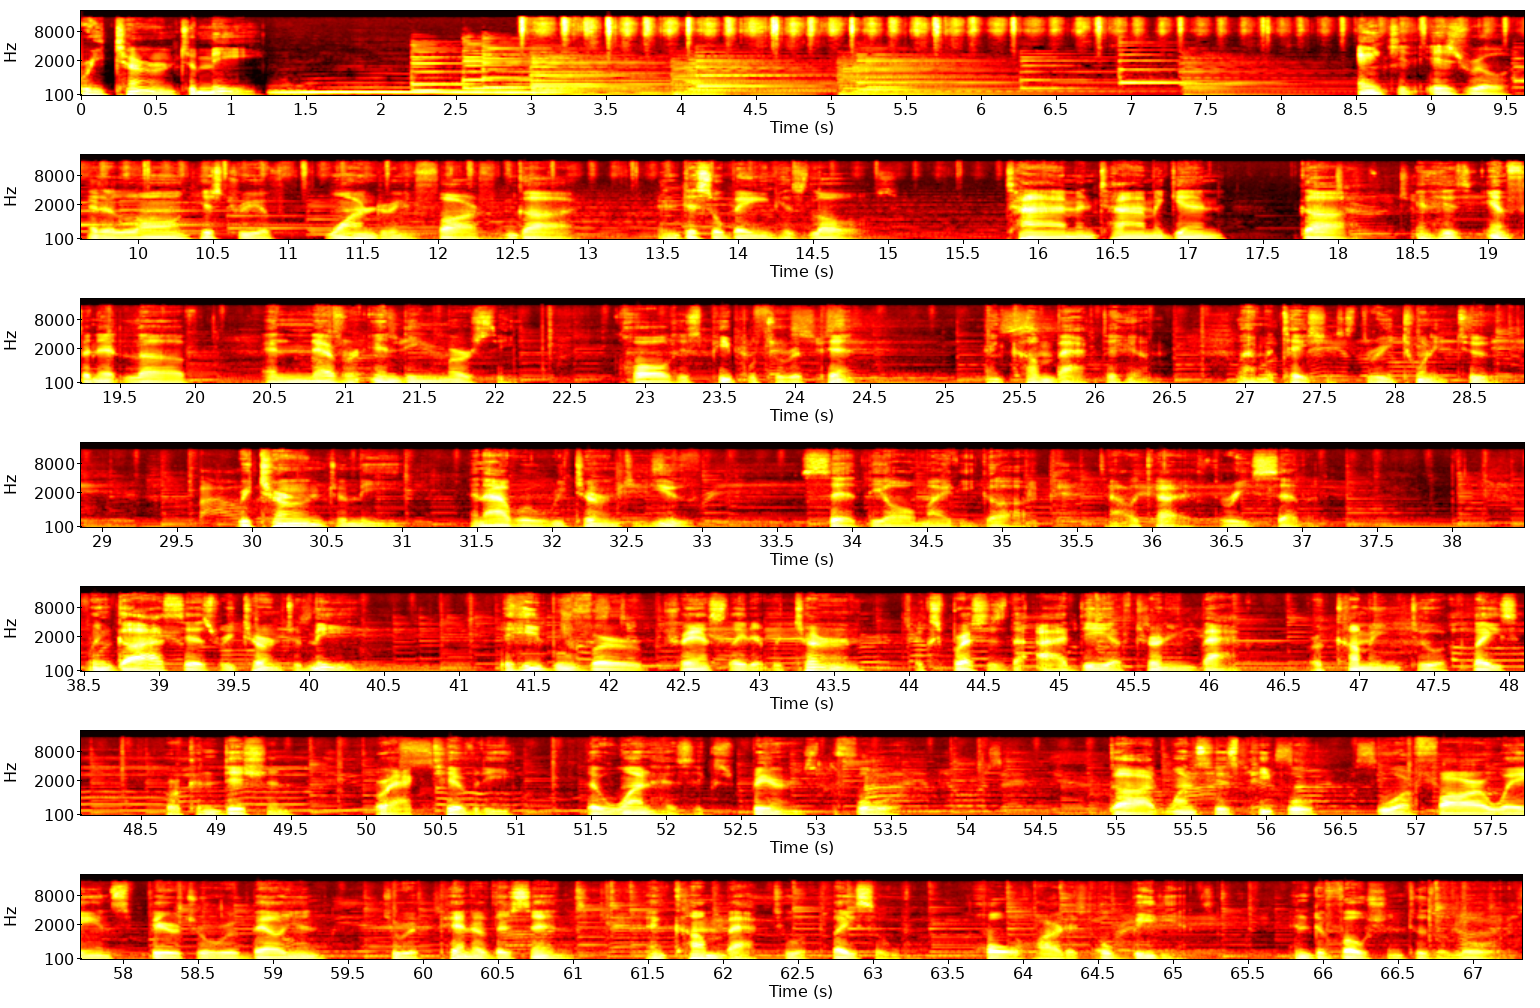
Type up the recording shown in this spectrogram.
Return to me. Ancient Israel had a long history of wandering far from God and disobeying his laws. Time and time again, God, in his infinite love and never ending mercy, called his people to repent and come back to him. Lamentations 3:22. Return to me, and I will return to you, said the Almighty God. Malachi 3:7. When God says return to me, the Hebrew verb translated return expresses the idea of turning back or coming to a place or condition or activity that one has experienced before. God wants his people who are far away in spiritual rebellion to repent of their sins and come back to a place of wholehearted obedience and devotion to the Lord.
